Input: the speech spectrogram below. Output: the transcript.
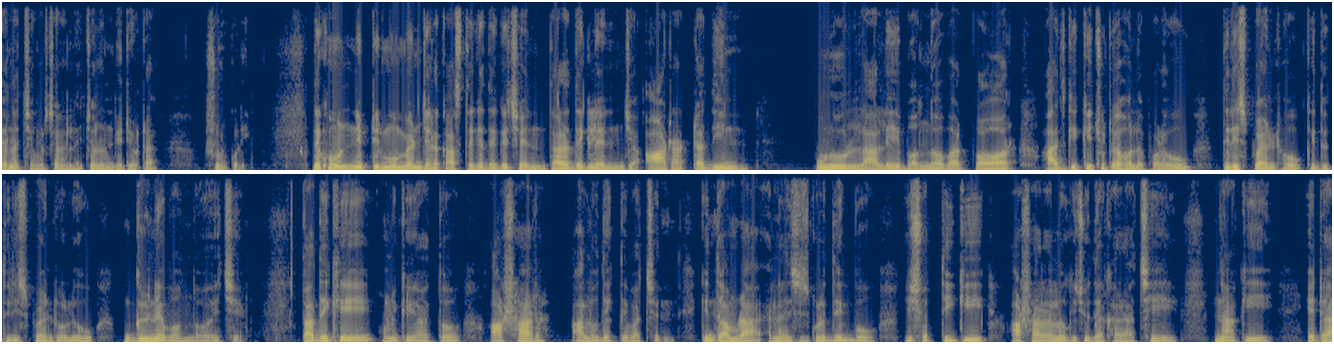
জানাচ্ছি আমার চ্যানেলে। চলুন ভিডিওটা শুরু করি। দেখুন নিফটির মুভমেন্ট যারা কাছ থেকে দেখেছেন, তারা দেখলেন যে আট আটটা দিন পুরো লালে বন্ধ হবার পর, আজকে কিছুটা হলে পরেও তিরিশ পয়েন্ট হোক, কিন্তু তিরিশ পয়েন্ট হলেও গ্রিনে বন্ধ হয়েছে। তা দেখে অনেকেই হয়তো আশার আলো দেখতে পাচ্ছেন। কিন্তু আমরা অ্যানালিসিস করে দেখব যে সত্যিই কি আশার আলো কিছু দেখার আছে? নাকি এটা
